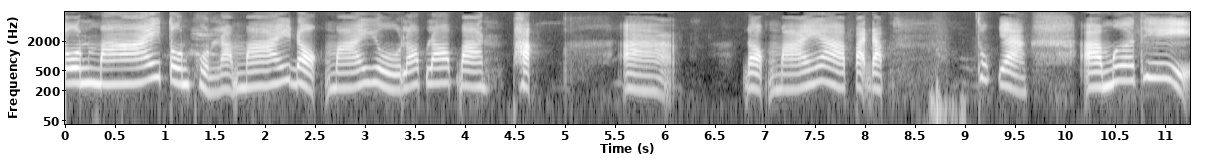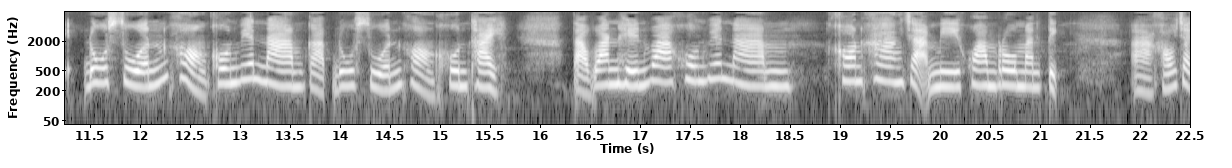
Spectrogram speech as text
ต้นไม้ต้นผลไม้ดอกไม้อยู่รอบๆบบ้านผักอ่าดอกไม้อ่าประดับทุกอย่างอ่าเมื่อที่ดูสวนของคนเวียดนามกับดูสวนของคนไทย แต่วันเห็นว่าคนเวียดนามค่อนข้างจะมีความโรแมนติกอ่าเขาจะ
